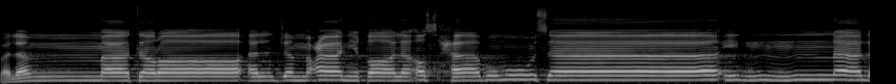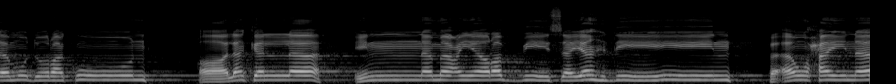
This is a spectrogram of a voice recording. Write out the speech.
فلما تراءى الجمعان قال أصحاب موسى إنا لمدركون. قال كلا إن معي ربي سيهدين. فأوحينا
